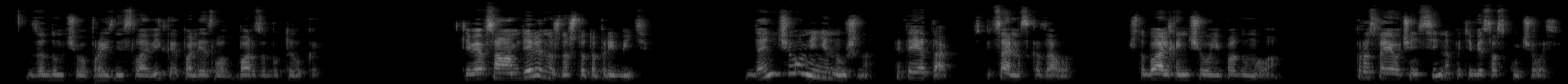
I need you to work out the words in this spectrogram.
— задумчиво произнесла Вика и полезла в бар за бутылкой. «Тебе в самом деле нужно что-то прибить?» «Да ничего мне не нужно. Это я так, специально сказала, чтобы Алька ничего не подумала. Просто я очень сильно по тебе соскучилась».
